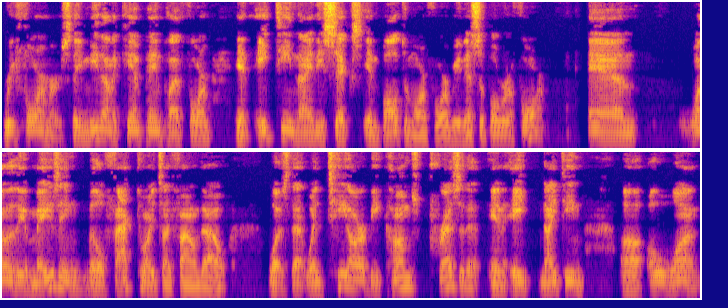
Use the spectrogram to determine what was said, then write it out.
reformers. They meet on a campaign platform in 1896 in Baltimore for municipal reform. And one of the amazing little factoids I found out was that when TR becomes president in 1901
